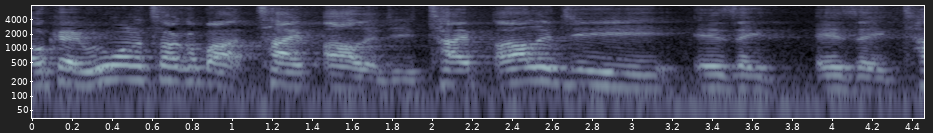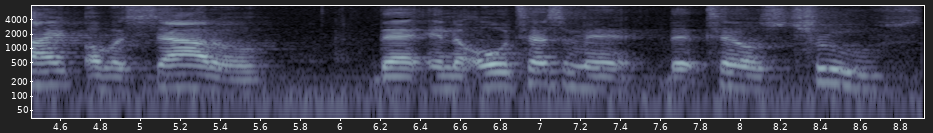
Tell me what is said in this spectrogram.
Okay, we want to talk about typology. Typology is a is a type of a shadow that in the Old Testament that tells truths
